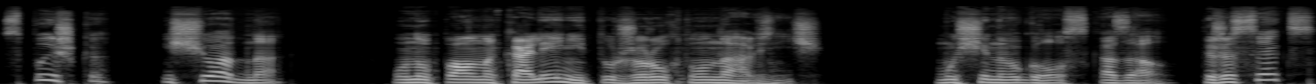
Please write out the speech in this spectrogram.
Вспышка. Еще одна. Он упал на колени и тут же рухнул навзничь. Мужчина в голос сказал. «Ты же секс?»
